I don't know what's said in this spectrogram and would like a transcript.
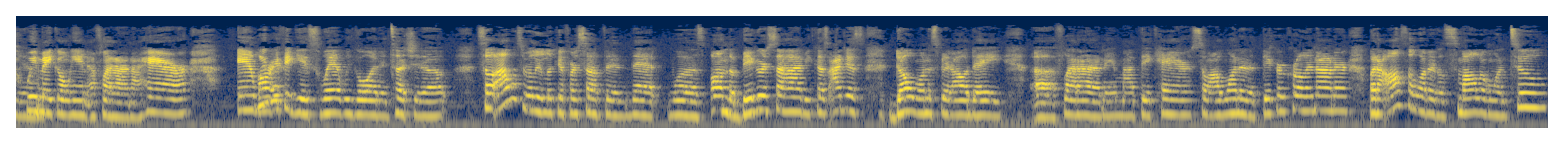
yeah. we may go in and flat iron our hair. And or if it gets wet, we go in and touch it up. So I was really looking for something that was on the bigger side because I just don't want to spend all day uh, flat ironing my thick hair. So I wanted a thicker curling iron, but I also wanted a smaller one too.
